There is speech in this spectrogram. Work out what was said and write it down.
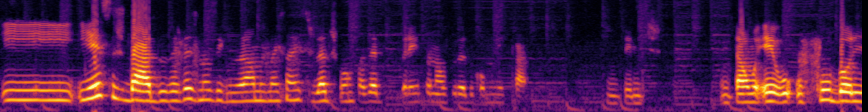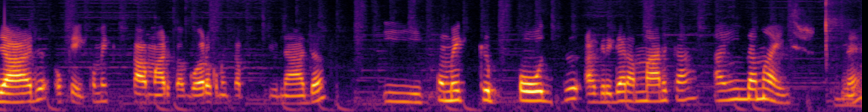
e, e esses dados às vezes nós ignoramos, mas são esses dados que vão fazer a diferença na altura de comunicar. Entendes? Então, eu, o clube olhar, ok, como é que está a marca agora, como é que está posicionada e como é que pode agregar a marca ainda mais, boa, né?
